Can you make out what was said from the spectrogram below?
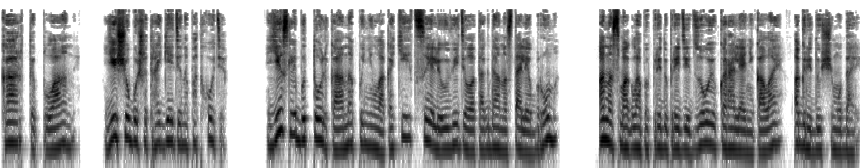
Карты, планы, еще больше трагедии на подходе. Если бы только она поняла, какие цели увидела тогда на столе Брума, она смогла бы предупредить Зою, короля Николая, о грядущем ударе.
